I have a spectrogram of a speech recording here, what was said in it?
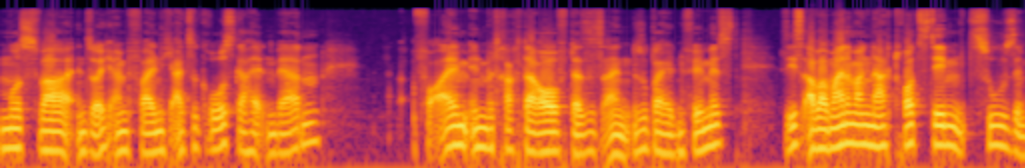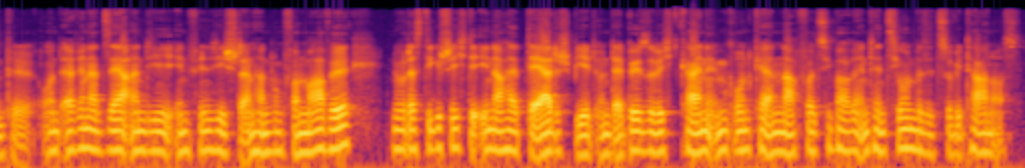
muss zwar in solch einem Fall nicht allzu groß gehalten werden, vor allem in Betracht darauf, dass es ein Superheldenfilm ist, Sie ist aber meiner Meinung nach trotzdem zu simpel und erinnert sehr an die Infinity-Stein-Handlung von Marvel, nur dass die Geschichte innerhalb der Erde spielt und der Bösewicht keine im Grundkern nachvollziehbare Intention besitzt, so wie Thanos.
